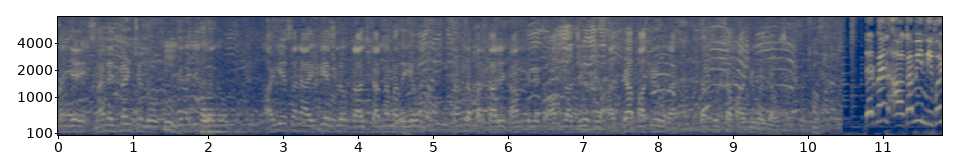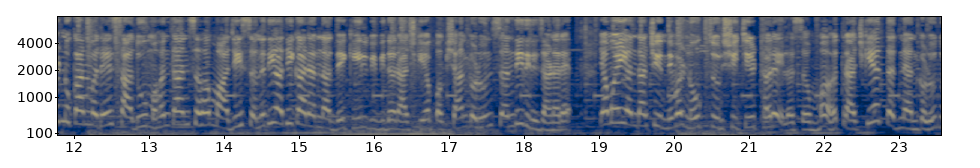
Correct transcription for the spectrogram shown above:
म्हणजे मॅनेजमेंटचे लोक इंजिनिअरिंगचे लोक आय एस आणि आय पी एस लोक राजकारणामध्ये येऊन चांगल्या प्रकारे काम केले तो आपला जीव ज्या पातळीवर आहे त्या पुढच्या पातळीवर जाऊ शकतो. दरम्यान आगामी निवडणुकांमध्ये साधू महंतांसह माजी सनदी अधिकाऱ्यांना देखील विविध राजकीय पक्षांकडून संधी दिली जाणार आहे. यामुळे यंदाची निवडणूक चुरशीची ठरेल असं मत राजकीय तज्ज्ञांकडून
